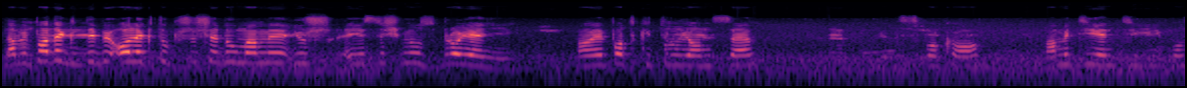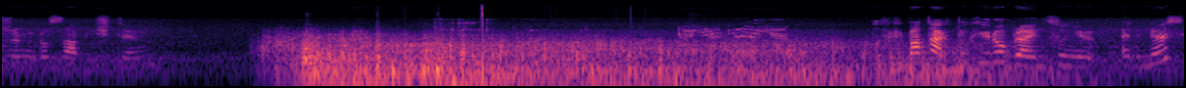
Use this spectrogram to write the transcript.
na wypadek gdyby Olek tu przyszedł, mamy już, jesteśmy uzbrojeni. Mamy potki trujące, więc spoko. Mamy TNT, możemy go zabić tym. No chyba tak, to Herobrine, co nie... Ernest?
